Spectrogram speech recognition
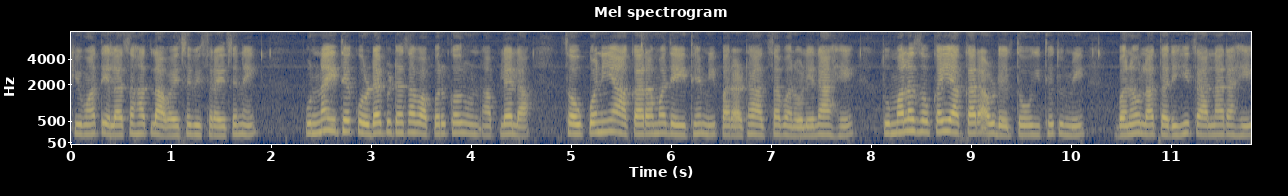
किंवा तेलाचा हात लावायचं विसरायचं नाही. पुन्हा इथे कोरड्या पिठाचा वापर करून आपल्याला चौकोनी या आकारामध्ये इथे मी पराठा आजचा बनवलेला आहे. तुम्हाला जो काही आकार आवडेल तो इथे तुम्ही बनवला तरीही चालणार आहे.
